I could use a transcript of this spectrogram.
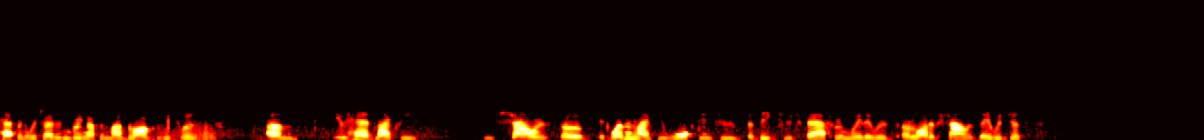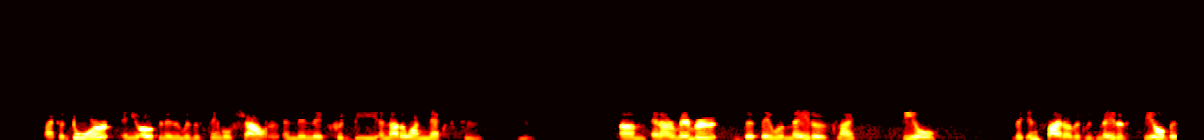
happened which I didn't bring up in my blogs, which was um you had like these these showers. So it wasn't like you walked into a big huge bathroom where there were a lot of showers. They were just like a door and you open it and it was a single shower and then there could be another one next to. Um and I remember that they were made of like steel the inside of it was made of steel, but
